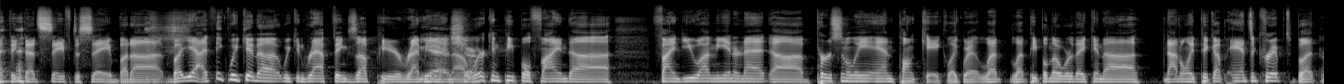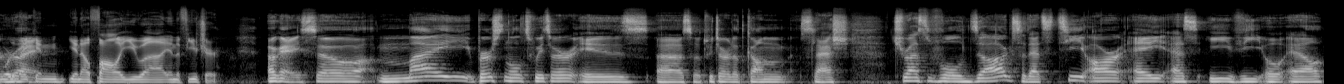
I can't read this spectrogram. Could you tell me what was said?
I think that's safe to say. But uh, but yeah, I think we can uh, we can wrap things up here, Remy. Yeah, and uh, sure. where can people find uh, find you on the internet, uh, personally and Punk Cake? Like let let people know where they can uh, not only pick up Anticrypt, but where Right. they can you know follow you uh, in the future. Okay, so my personal Twitter is uh, so twitter.com slash trasevol dog. So that's T R A S E V O L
